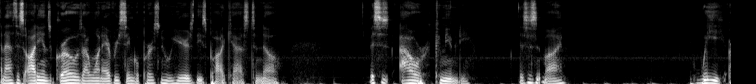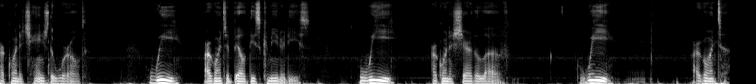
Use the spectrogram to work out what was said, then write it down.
And as this audience grows, I want every single person who hears these podcasts to know this is our community. This isn't mine. We are going to change the world. We are going to build these communities. We are going to share the love. We are going to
